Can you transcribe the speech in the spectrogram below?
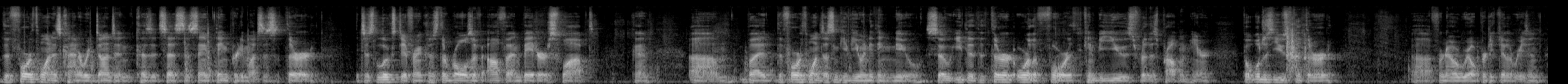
the fourth one is kind of redundant because it says the same thing pretty much as the third. It just looks different because the roles of alpha and beta are swapped. Okay, um, but the fourth one doesn't give you anything new. So either the third or the fourth can be used for this problem here. But we'll just use the third uh, for no real particular reason.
